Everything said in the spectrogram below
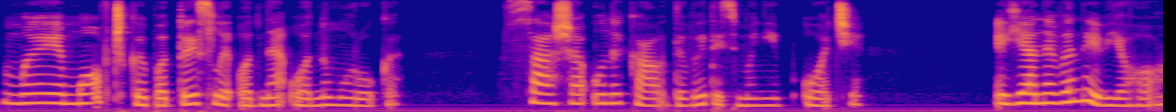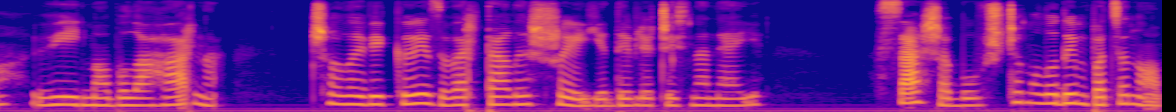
Ми мовчки потисли одне одному руки. Саша уникав дивитись мені в очі. Я не винив його, відьма була гарна. Чоловіки звертали шиї, дивлячись на неї. Саша був ще молодим пацаном.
